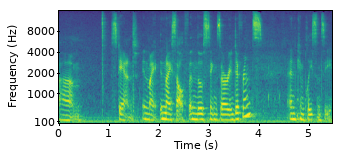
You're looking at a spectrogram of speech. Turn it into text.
um, stand in my in myself, and those things are indifference and complacency.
